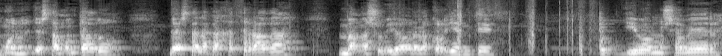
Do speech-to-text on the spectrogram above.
Bueno, ya está montado, ya está la caja cerrada. Van a subir ahora la corriente y vamos a ver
